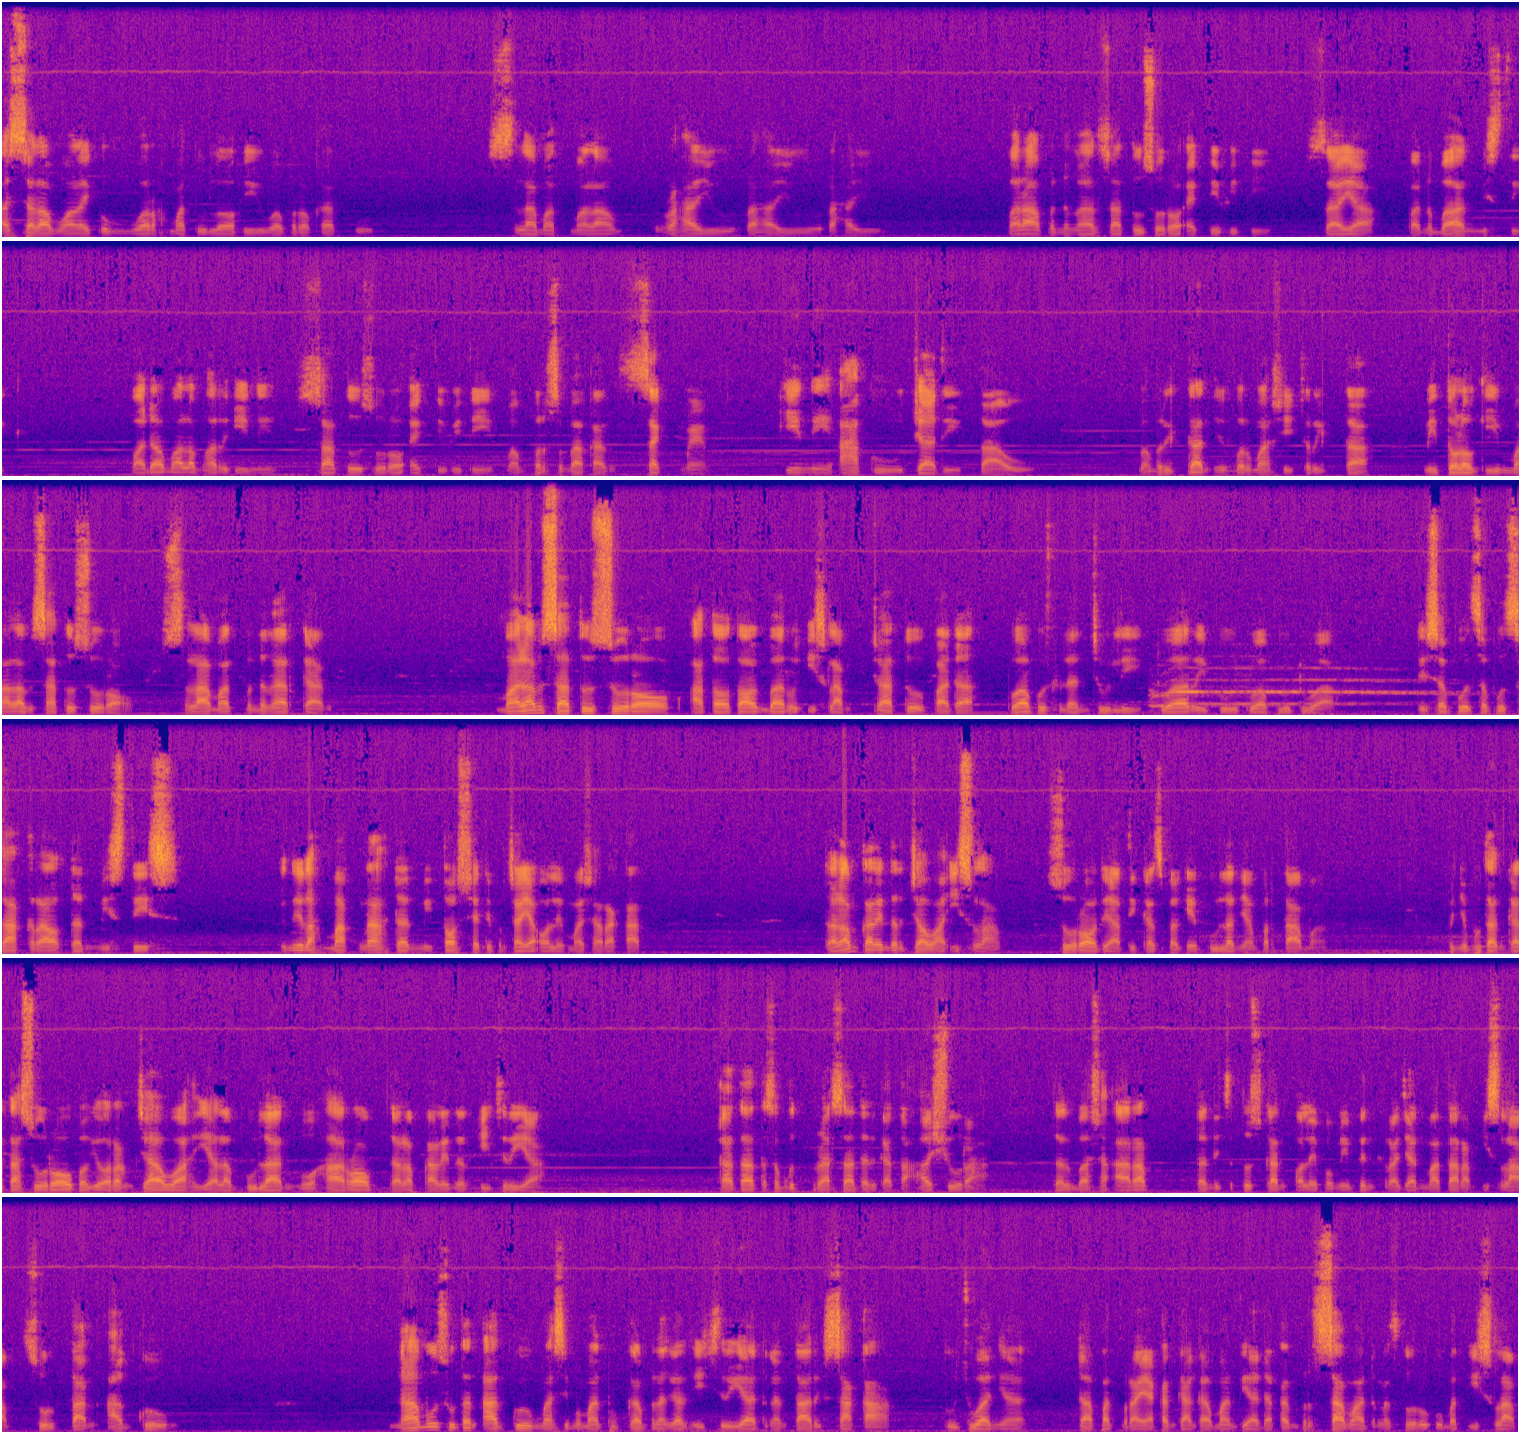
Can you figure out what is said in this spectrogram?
Assalamualaikum warahmatullahi wabarakatuh. Selamat malam, rahayu, rahayu, rahayu. Para pendengar satu suro activity, saya Panembahan Mistik. Pada malam hari ini, satu suro activity mempersembahkan segmen Kini Aku Jadi Tahu. Memberikan informasi cerita mitologi malam satu suro. Selamat mendengarkan. Malam satu suro atau tahun baru Islam jatuh pada 29 Juli 2022. Disebut-sebut sakral dan mistis. Inilah makna dan mitos yang dipercaya oleh masyarakat. Dalam kalender Jawa Islam, Suro diartikan sebagai bulan yang pertama Penyebutan kata suro bagi orang Jawa ialah bulan Muharram dalam kalender Hijriah. Kata tersebut berasal dari kata Ashura dalam bahasa Arab dan dicetuskan oleh pemimpin kerajaan Mataram Islam, Sultan Agung. Namun Sultan Agung masih memadukan penanggalan Hijriah dengan tarikh Saka. Tujuannya dapat merayakan keagamaan diadakan bersama dengan seluruh umat Islam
